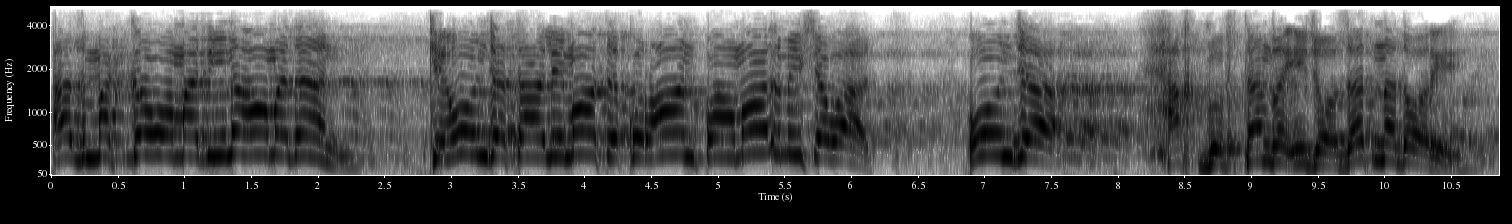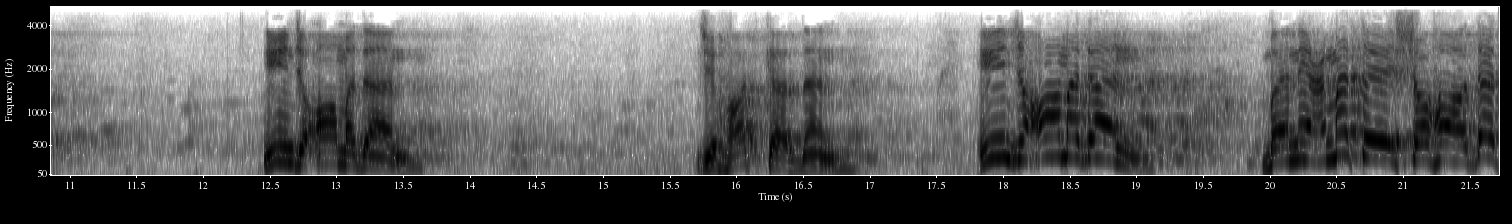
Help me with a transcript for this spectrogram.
از مکه و مدینه آمدن که اونجا تعلیمات قرآن پامال می شود. اونجا حق گفتن را اجازت نداره. اینجا آمدن جهاد کردن. اینجا آمدن به نعمت شهادت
